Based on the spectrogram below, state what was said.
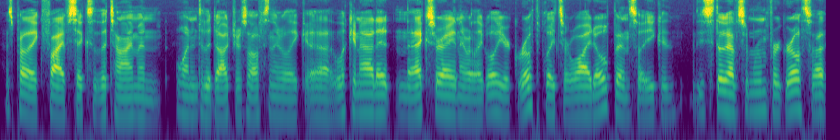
I was probably like five, six at the time, and went into the doctor's office, and they were like uh, looking at it and the X-ray, and they were like, "Oh, your growth plates are wide open, so you could, you still have some room for growth." So I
